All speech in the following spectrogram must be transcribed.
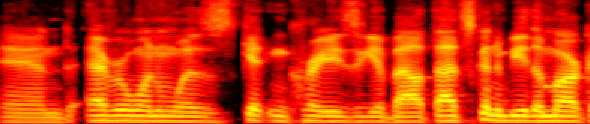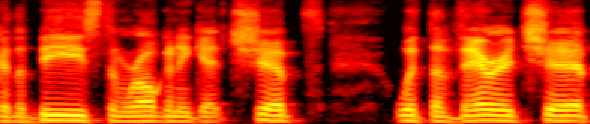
and everyone was getting crazy about that's going to be the mark of the beast and we're all going to get chipped with the VeriChip.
